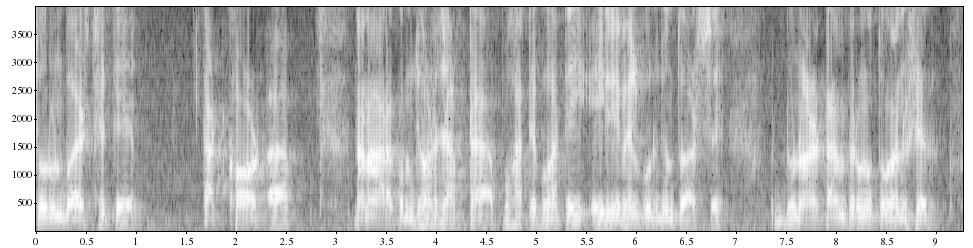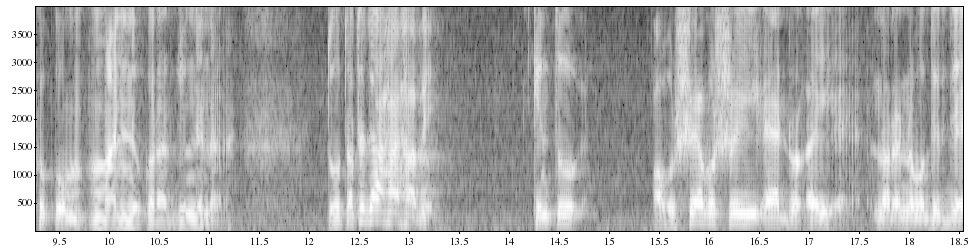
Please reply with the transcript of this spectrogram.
তরুণ বয়স থেকে কাঠখড় নানা রকম ঝড়ঝাপটা পোহাতে পোহাতে এই লেভেল পর্যন্ত আসছে। ডোনাল্ড ট্রাম্পের মতো মানুষের হুকুম মান্য করার জন্যে না। তো তাতে যা হয় হবে। কিন্তু অবশ্যই অবশ্যই এই নরেন্দ্র মোদীর যে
